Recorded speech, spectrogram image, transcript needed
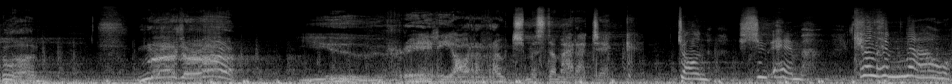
Blood! Murderer! You really are a roach, Mr. Maracheck. John, shoot him! Kill him now!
